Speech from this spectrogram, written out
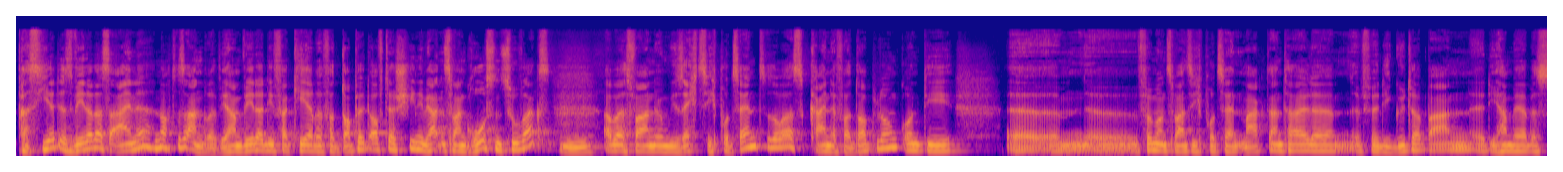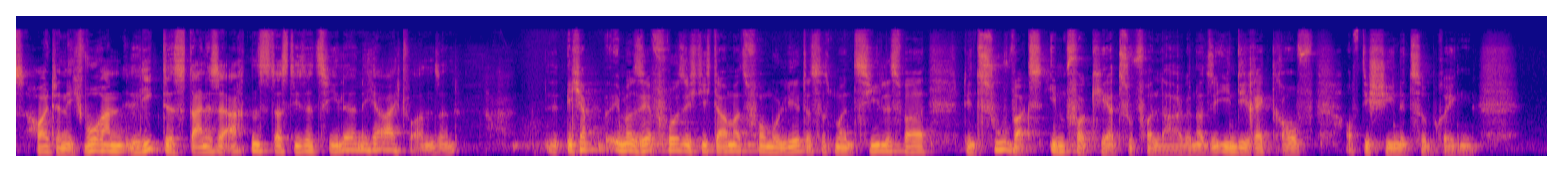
Passiert ist weder das eine noch das andere. Wir haben weder die Verkehre verdoppelt auf der Schiene. Wir hatten zwar einen großen Zuwachs, mhm. aber es waren irgendwie 60 Prozent sowas, keine Verdopplung. Und die äh, 25 Prozent Marktanteile für die Güterbahnen, äh, die haben wir ja bis heute nicht. Woran liegt es deines Erachtens, dass diese Ziele nicht erreicht worden sind? Ich habe immer sehr vorsichtig damals formuliert, dass das mein Ziel ist, war, den Zuwachs im Verkehr zu verlagern, also ihn direkt rauf auf die Schiene zu bringen.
